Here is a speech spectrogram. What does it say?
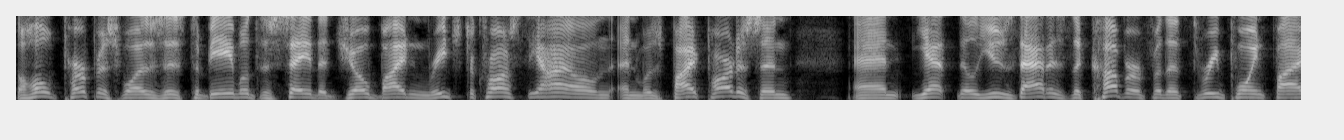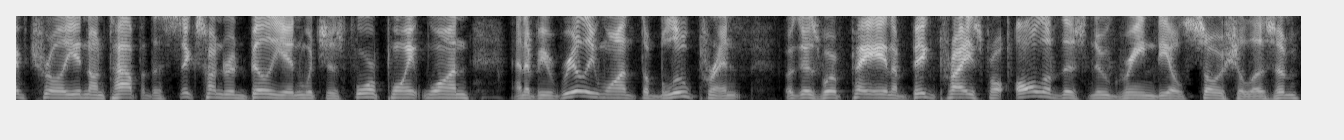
The whole purpose was, is to be able to say that Joe Biden reached across the aisle and, and was bipartisan and yet they'll use that as the cover for the 3.5 trillion on top of the 600 billion, which is 4.1. And if you really want the blueprint, because we're paying a big price for all of this new Green Deal socialism,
